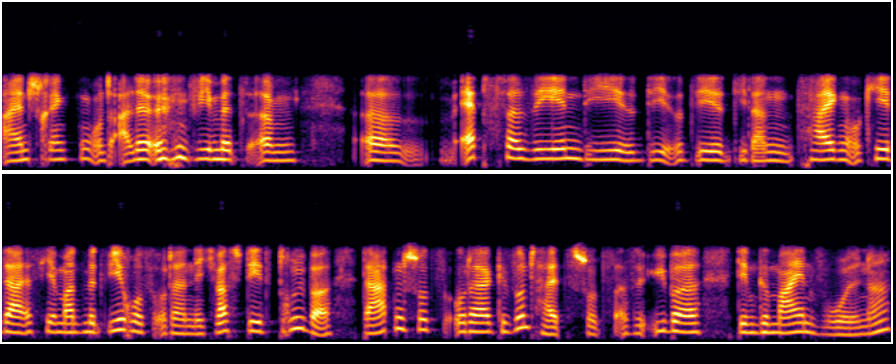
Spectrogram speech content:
einschränken und alle irgendwie mit ähm, äh, Apps versehen, die, die, die, die dann zeigen, okay, da ist jemand mit Virus oder nicht. Was steht drüber? Datenschutz oder Gesundheitsschutz, also über dem Gemeinwohl. Ne?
